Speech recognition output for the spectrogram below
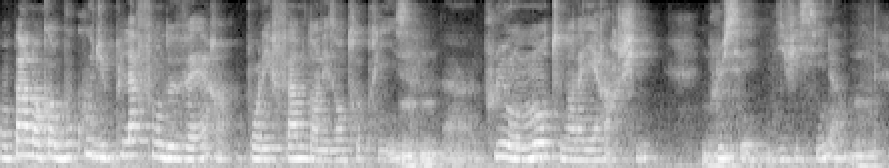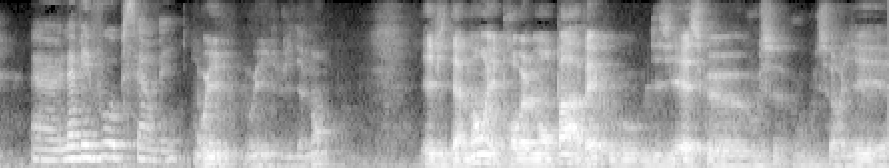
On parle encore beaucoup du plafond de verre pour les femmes dans les entreprises. Mhm. Euh, plus on monte dans la hiérarchie, plus mhm. c'est difficile. Mhm. Euh, l'avez-vous observé? Oui, oui, évidemment. Évidemment, et probablement pas avec, vous me disiez, est-ce que vous, vous, seriez,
